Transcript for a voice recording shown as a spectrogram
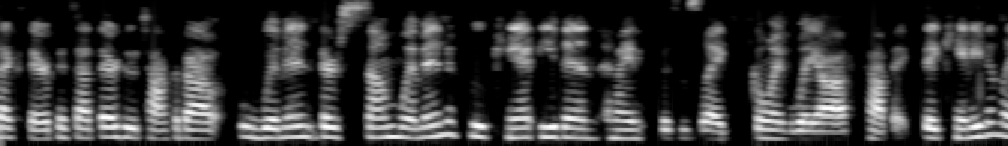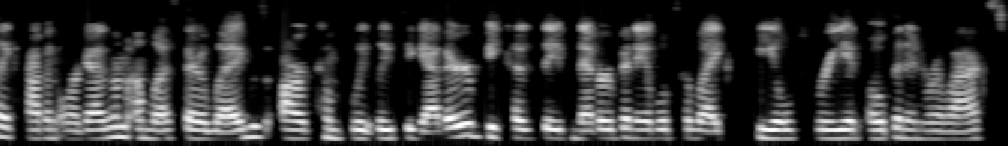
sex therapists out there who talk about women. There's some women who can't even, and I this is like going way off topic. They can't even like have an orgasm unless their legs are completely together because they've never been able to like feel free and open and relaxed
